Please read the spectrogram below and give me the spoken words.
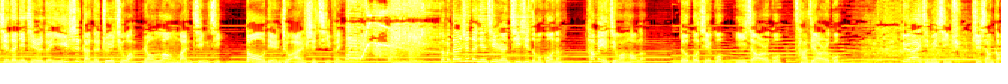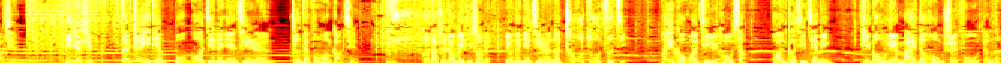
现在年轻人对仪式感的追求啊，让浪漫经济到点就按时起飞。那么单身的年轻人七夕怎么过呢？他们也计划好了，得过且过，一笑而过，擦肩而过。对爱情没兴趣，只想搞钱。的确是在这一天不过节的年轻人正在疯狂搞钱。各大社交媒体上面，有的年轻人呢出租自己，配合换情侣头像、换个性签名、提供连麦的哄睡服务等等。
